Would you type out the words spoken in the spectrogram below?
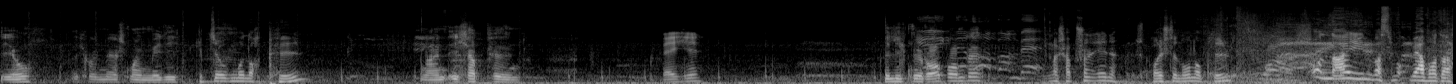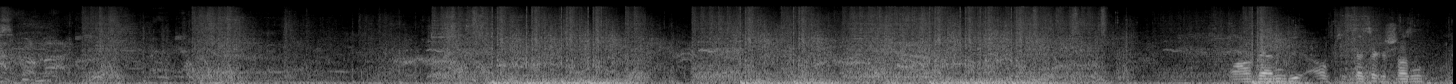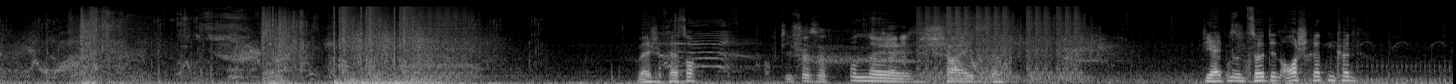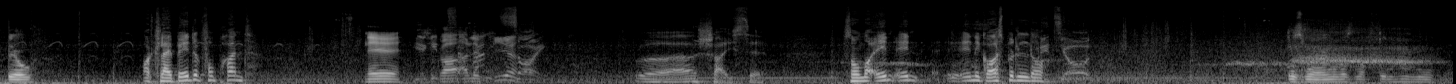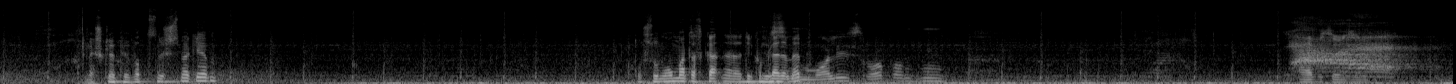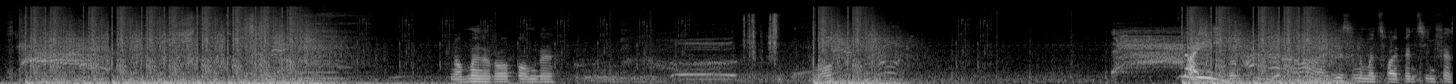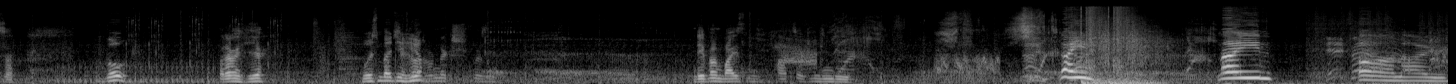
Jo, ich hol mir erstmal ein Medi. Gibt's hier irgendwo noch Pillen? Nein, ich hab Pillen. Welche? Hier liegt eine Rohrbombe. Rohrbombe. Ich hab schon eine. Ich bräuchte nur noch Pillen. Oh nein, was war- wer war das? Oh, werden die auf die Fässer geschossen. Welche Fässer? Auf die Fässer. Oh nee, scheiße. Die hätten uns so den Arsch retten können. Jo. War gleich beide verbrannt. Nee, sogar alle vier. Oh, scheiße. Ist noch ein, ein, eine Gasbüttel da. Muss man irgendwas noch finden hier. Ich glaube, hier wird es nichts mehr geben. Durchsuchen wir mal das, gan- äh, die komplette Map. Mollys, Rohrbomben. Ja, bist du so. Nochmal eine Rohrbombe. Wo? Nein! Ah, hier sind nochmal zwei Benzinfässer. Wo? Warte mal, hier. Wo ist denn bei dir hier? runtergeschmissen. Neben dem weißen Fahrzeug liegen die. Nein! Nein! Oh nein!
